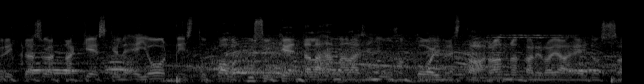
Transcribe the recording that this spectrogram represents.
Yrittää syöttää keskelle, ei onnistu. Pallo pysyy kentällä hämäläisen Juuson toimesta. Rannankari rajaheitossa.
